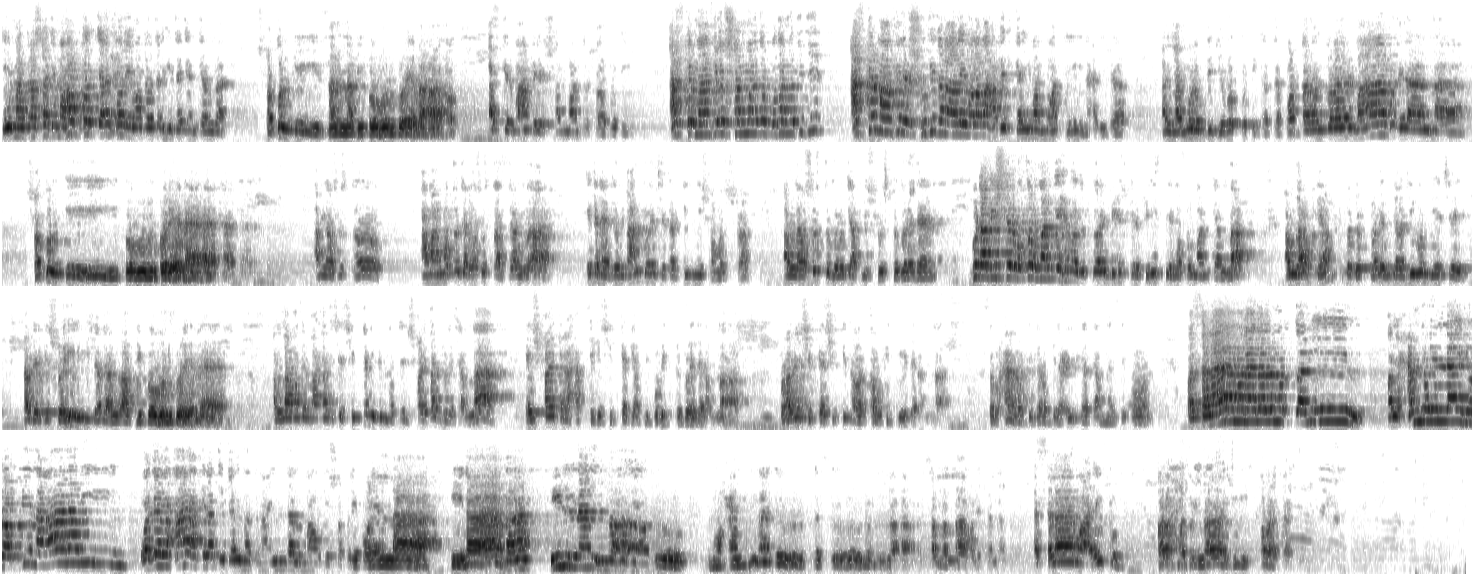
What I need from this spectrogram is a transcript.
এই মাদ্রাসাকে মহব্বত যারা করে, মাদ্রাসার হিতাকাঙ্ক্ষী আল্লাহ সকলকে জান্নাতি কবুল করে আজকের মাহফিলের সম্মানিত সভাপতি, আজকের মাহফিলের সম্মানিত প্রধান অতিথি, আজকের মাহফিলের সুখী যারা আলেম আলামা হাফিজ কালিমাম মুয়াজ্জিন হাদিসা আল্লাহ মুরব্বী যুবক প্রতিষ্ঠাতা পর্দার অন্তরালের মা বোনেরা, আল্লাহ সকলকে কবুল করে না আমি অসুস্থ। আমার মতো যারা অসুস্থ আছে, আল্লাহ এখানে একজন দান করেছে, তার কিডনি সমস্যা। আল্লাহ অসুস্থ গুলোকে আপনি সুস্থ করে দেন। গোটা বিশ্বের মুসলমানকে হেফাজত করেন, বিশেষ করে ফিলিস্তিনের মুসলমানকে আল্লাহ। আল্লাহ হেফাজত করেন, যারা জীবন দিয়েছে, তাদেরকে শহীদ হিসাবে আল্লাহ আপনি কবুল করে নেন আল্লাহ আমাদের বাংলাদেশের শিক্ষানীতির মধ্যে শয়তান রয়েছে আল্লাহ। এই শয়তানের হাত থেকে শিক্ষাকে আপনি পবিত্র করে দেন, আল্লাহ। কোরআনের শিক্ষা শিক্ষিত হওয়ার তৌফিক দিয়ে দেন আল্লাহ سبحان ربك رب العزة عما يصفون والسلام على المرسلين الحمد لله رب العالمين وجل آخرة كلمة عند الموت شطر قول لا إله إلا الله محمد رسول الله صلى الله عليه وسلم السلام عليكم ورحمة الله وبركاته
